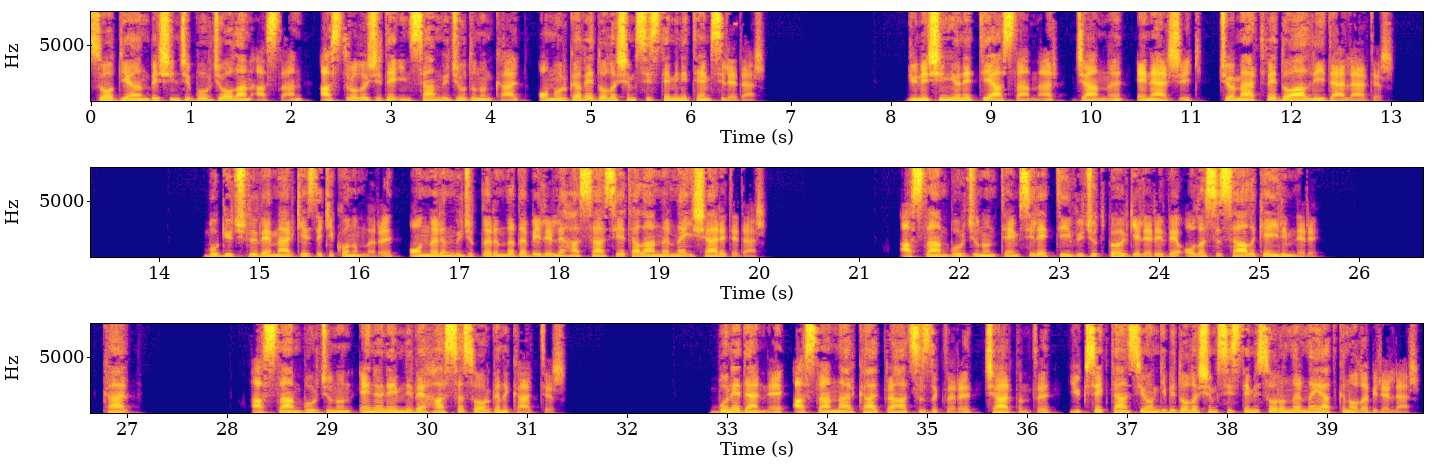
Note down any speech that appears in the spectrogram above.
Zodyağın 5. burcu olan Aslan, astrolojide insan vücudunun kalp, omurga ve dolaşım sistemini temsil eder. Güneşin yönettiği aslanlar, canlı, enerjik, cömert ve doğal liderlerdir. Bu güçlü ve merkezdeki konumları, onların vücutlarında da belirli hassasiyet alanlarına işaret eder. Aslan burcunun temsil ettiği vücut bölgeleri ve olası sağlık eğilimleri. Kalp Aslan burcunun en önemli ve hassas organı kalptir. Bu nedenle aslanlar kalp rahatsızlıkları, çarpıntı, yüksek tansiyon gibi dolaşım sistemi sorunlarına yatkın olabilirler.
